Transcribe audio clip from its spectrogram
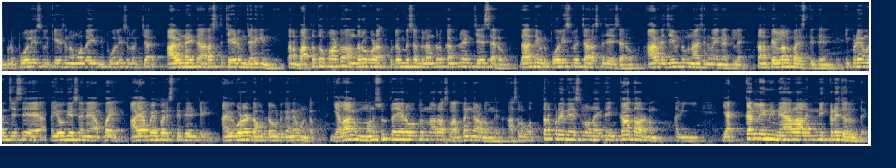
ఇప్పుడు పోలీసులు కేసు నమోదైంది పోలీసులు వచ్చారు ఆవిడనైతే అరెస్ట్ చేయడం జరిగింది. తన భర్తతో పాటు అందరూ కూడా కుటుంబ సభ్యులందరూ కంప్లైంట్ చేశారు. దాంతో ఇప్పుడు పోలీసులు వచ్చి అరెస్ట్ చేశారు. ఆవిడ జీవితం నాశనం అయినట్లే తన పిల్లల పరిస్థితి ఏంటి? ఇప్పుడేమొచ్చేసి యోగేష్ అనే అబ్బాయి ఆ అబ్బాయి పరిస్థితి ఏంటి? అవి కూడా డౌట్ డౌట్ గానే ఉంటాం ఎలా మనుషులు తయారవుతున్నారో అసలు అర్థం కావడం లేదు. అసలు ఉత్తరప్రదేశ్లోనైతే ఇంకా దారుణం. అవి ఎక్కడ లేని నేరాలన్నీ ఇక్కడే జరుగుతాయి.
